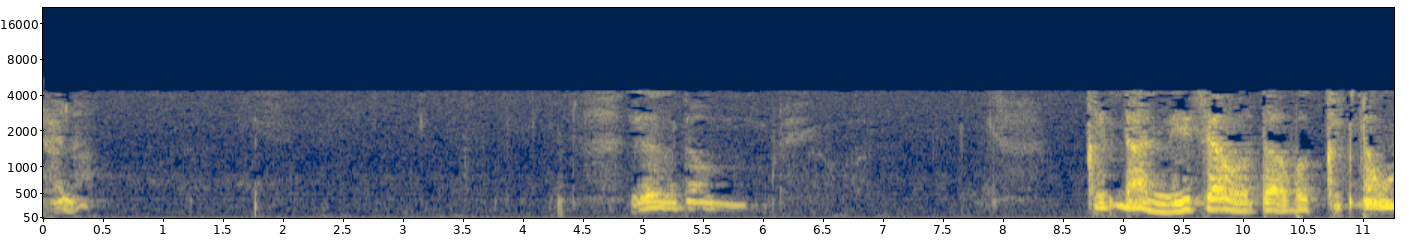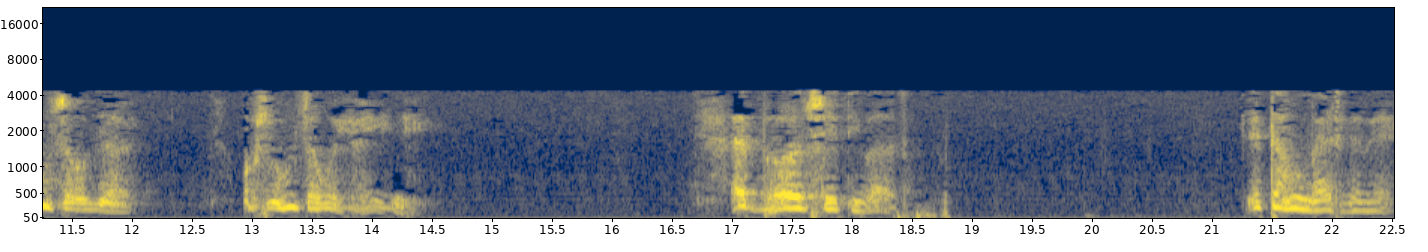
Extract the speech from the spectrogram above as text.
है ना एकदम कितना नीचा होता वो कितना ऊँचा हो जाए उस ऊँचा वो है ही नहीं। बहुत सीधी बात। इतना हूँ बैठ कर गए,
